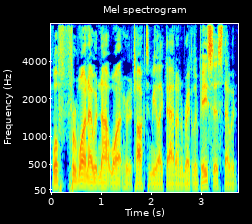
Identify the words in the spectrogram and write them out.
well, for one, I would not want her to talk to me like that on a regular basis. That would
